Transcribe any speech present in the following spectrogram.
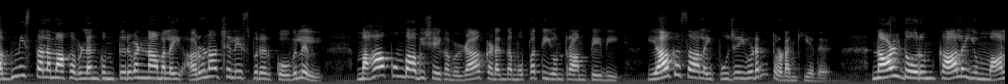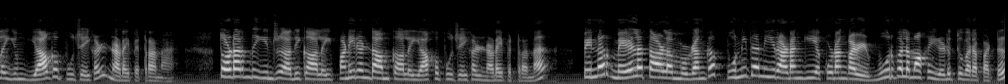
அக்னி ஸ்தலமாக விளங்கும் திருவண்ணாமலை அருணாச்சலேஸ்வரர் கோவிலில் மகா கும்பாபிஷேக விழா கடந்த முப்பத்தி ஒன்றாம் தேதி யாகசாலை பூஜையுடன் தொடங்கியது. நாள்தோறும் காலையும் மாலையும் யாக பூஜைகள் நடைபெற்றன. தொடர்ந்து இன்று அதிகாலை பனிரெண்டாம் கால யாக பூஜைகள் நடைபெற்றன. பின்னர் மேளதாளம் முழங்க புனித நீர் அடங்கிய குடங்கள் ஊர்வலமாக எடுத்து வரப்பட்டு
